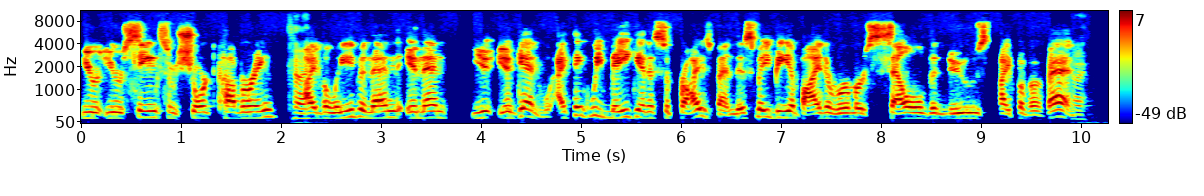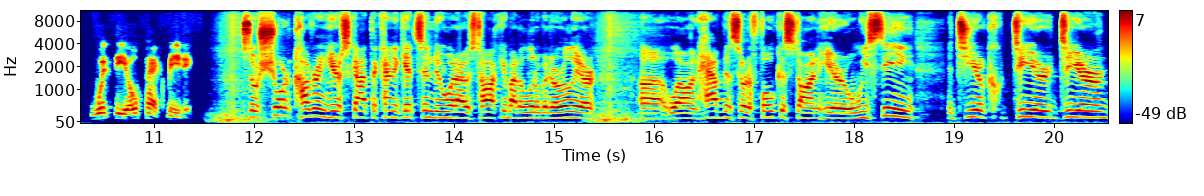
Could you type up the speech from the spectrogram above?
you're you're seeing some short covering, okay. I believe, and then and then you, again, I think we may get a surprise, Ben. This may be a buy the rumors, sell the news type of event. Okay with the OPEC meeting. So short covering here, Scott, that kind of gets into what I was talking about a little bit earlier, uh, well, and have been sort of focused on here. Are we seeing, to your, to your, to your,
